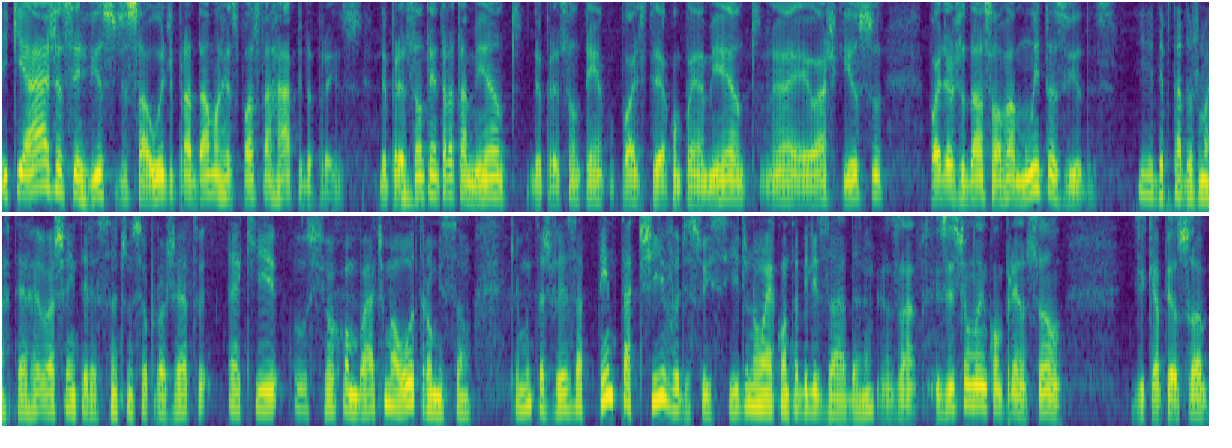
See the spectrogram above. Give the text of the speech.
e que haja serviço de saúde para dar uma resposta rápida para isso. Depressão tem tratamento, depressão tem, pode ter acompanhamento, né? eu acho que isso pode ajudar a salvar muitas vidas. E, deputado Osmar Terra, eu achei interessante no seu projeto é que o senhor combate uma outra omissão, que muitas vezes a tentativa de suicídio não é contabilizada, né? Exato. Existe uma incompreensão de que a pessoa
